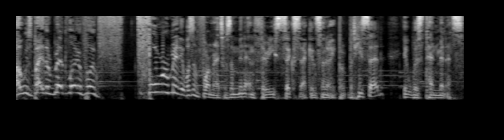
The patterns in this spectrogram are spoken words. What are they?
I was by the red light for like four minutes. It wasn't four minutes. It was a minute and 36 seconds. But he said it was 10 minutes.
